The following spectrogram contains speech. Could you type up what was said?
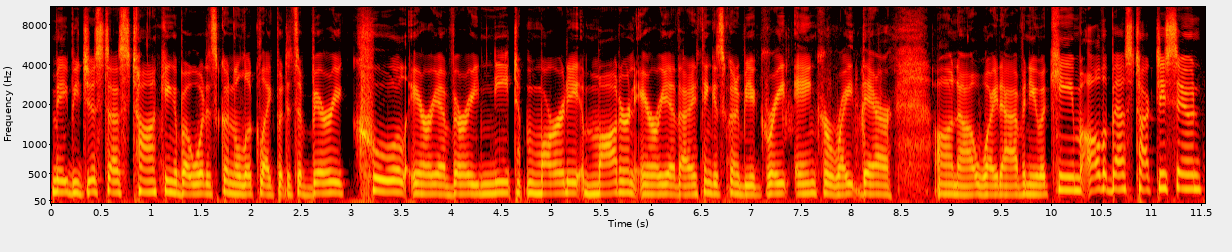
maybe just us talking about what it's going to look like, but it's a very cool area, very neat, modern area that I think is going to be a great anchor right there on uh, Whyte Avenue. Akeem, all the best. Talk to you soon.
